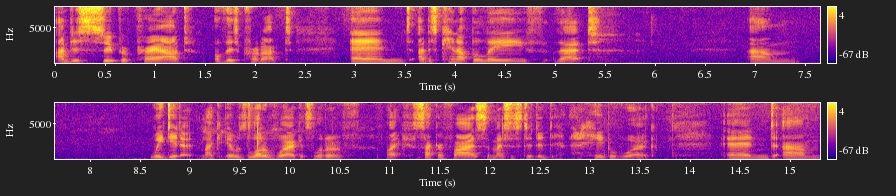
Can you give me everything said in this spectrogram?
i'm just super proud of this product. And i just cannot believe that um we did it. Like it was a lot of work it's a lot of like sacrifice and my sister did a heap of work and um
